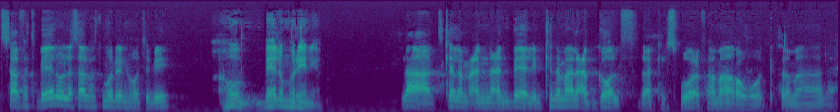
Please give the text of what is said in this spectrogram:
سالفة بيل ولا سالفة مورينيو تبي؟ هو بيل ومورينيو لا أتكلم عن عن بيل. يمكن ما لعب جولف ذاك الأسبوع فما روق فما لعب.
